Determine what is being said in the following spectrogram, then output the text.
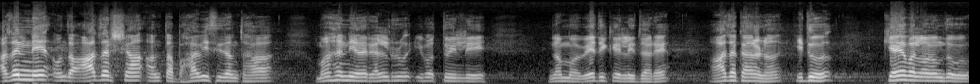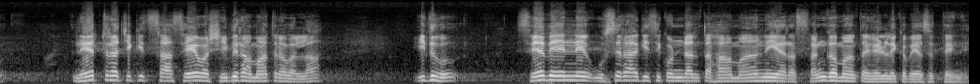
ಅದನ್ನೇ ಒಂದು ಆದರ್ಶ ಅಂತ ಭಾವಿಸಿದಂತಹ ಮಹನೀಯರೆಲ್ಲರೂ ಇವತ್ತು ಇಲ್ಲಿ ನಮ್ಮ ವೇದಿಕೆಯಲ್ಲಿದ್ದಾರೆ. ಆದ ಕಾರಣ ಇದು ಕೇವಲ ಒಂದು ನೇತ್ರ ಚಿಕಿತ್ಸಾ ಸೇವಾ ಶಿಬಿರ ಮಾತ್ರವಲ್ಲ, ಇದು ಸೇವೆಯನ್ನೇ ಉಸಿರಾಗಿಸಿಕೊಂಡಂತಹ ಮಹನೀಯರ ಸಂಗಮ ಅಂತ ಹೇಳಲಿಕ್ಕೆ ಬಯಸುತ್ತೇನೆ.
